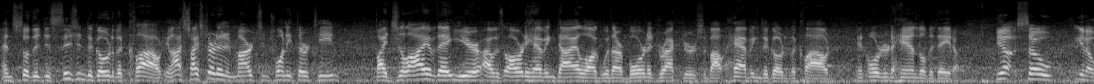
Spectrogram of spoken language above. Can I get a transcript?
And so the decision to go to the cloud, you know, so I started in March in 2013. By July of that year, I was already having dialogue with our board of directors about having to go to the cloud in order to handle the data. Yeah, so, you know,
